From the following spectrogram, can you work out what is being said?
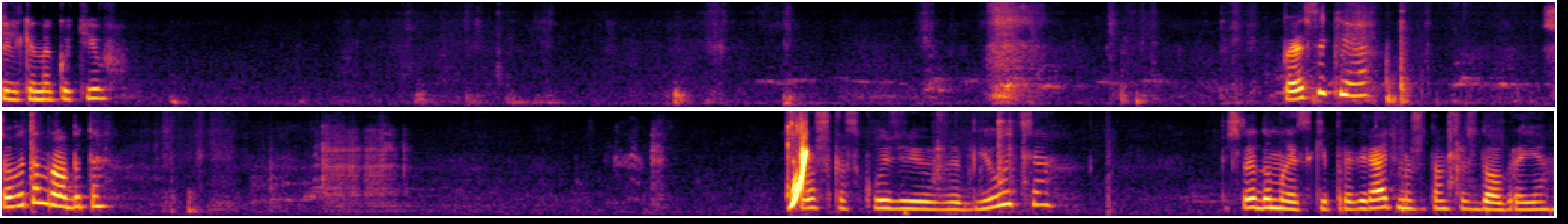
Тільки на котів? Песики? Що ви там робите? Трошка з кузією вже б'ються. Пішли до миски провіряти, може там щось добре є.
